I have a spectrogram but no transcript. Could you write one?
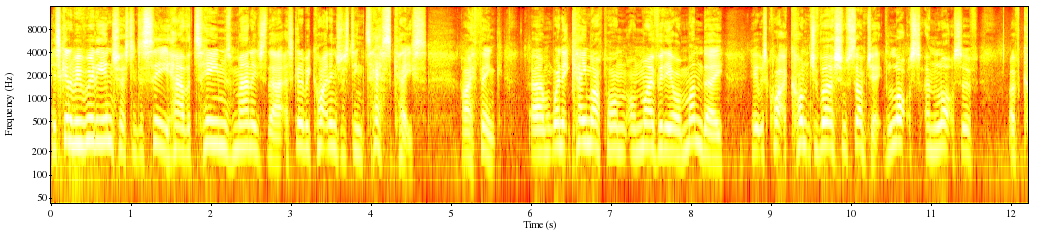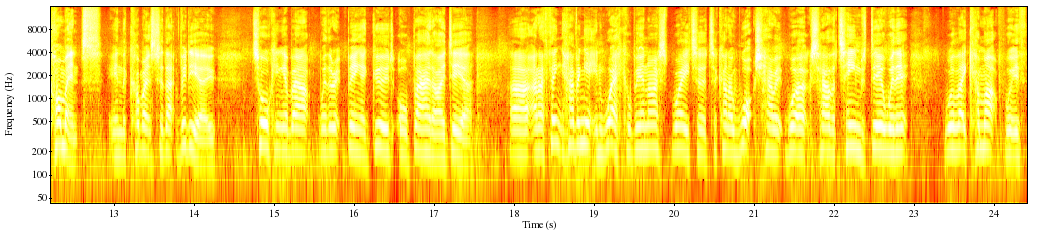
It's going to be really interesting to see how the teams manage that. It's going to be quite an interesting test case, I think. Um, when it came up on, on my video on Monday, it was quite a controversial subject. Lots and lots of, of comments in the comments to that video talking about whether it being a good or bad idea. Uh, and I think having it in WEC will be a nice way to, to kind of watch how it works, how the teams deal with it. Will they come up with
